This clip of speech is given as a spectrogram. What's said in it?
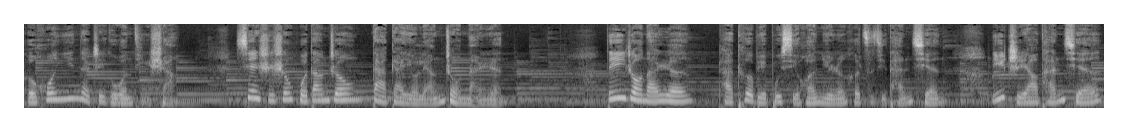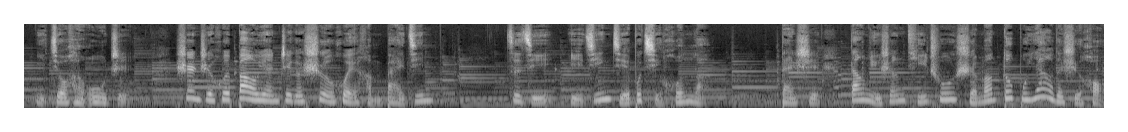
和婚姻的这个问题上，现实生活当中大概有两种男人，第一种男人。他特别不喜欢女人和自己谈钱，你只要谈钱，你就很物质，甚至会抱怨这个社会很拜金，自己已经结不起婚了。但是当女生提出什么都不要的时候，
